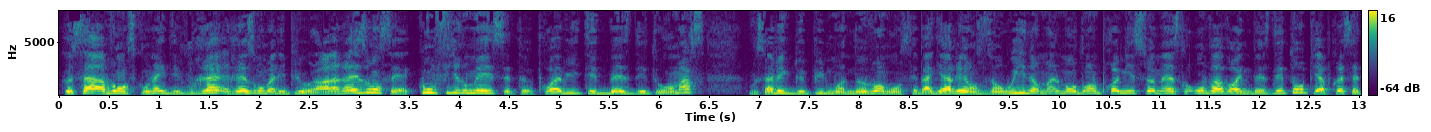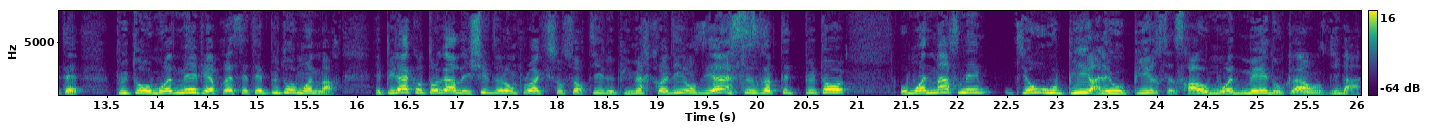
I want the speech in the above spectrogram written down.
que ça avance, qu'on ait des vraies raisons d'aller plus haut. Alors la raison, c'est confirmer cette probabilité de baisse des taux en mars. Vous savez que depuis le mois de novembre, on s'est bagarré en se disant oui, normalement, dans le premier semestre, on va avoir une baisse des taux, puis après, c'était plutôt au mois de mai, puis après, c'était plutôt au mois de mars. Et puis là, quand on regarde les chiffres de l'emploi qui sont sortis depuis mercredi, on se dit, ah, ce serait peut-être plutôt au mois de mars, mais au pire, allez, au pire, ce sera au mois de mai. Donc là, on se dit, bah,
